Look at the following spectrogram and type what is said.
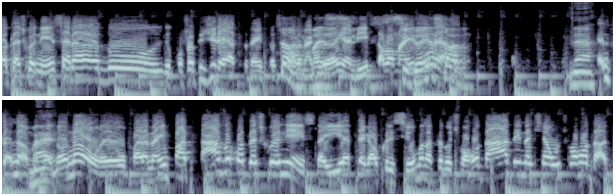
Atlético Goianiense era do, do confronto direto, né? Então se o Paraná ganha ali, se mais. ganha, direto. sobe. Né? Então, não, mas, Mas- não, não. é, O Paraná empatava com o Atlético Goianiense. Daí ia pegar o Criciúma na penúltima rodada e ainda tinha a última rodada.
